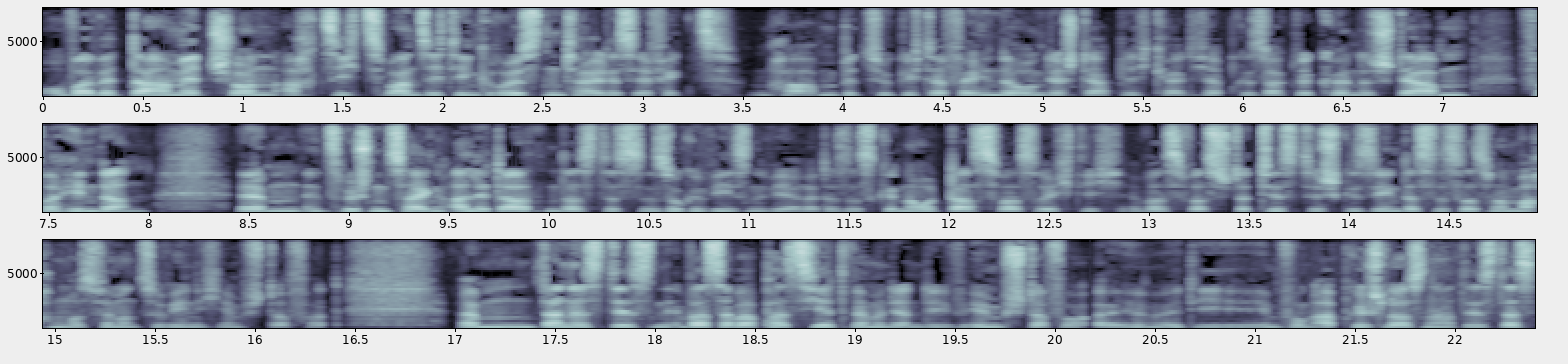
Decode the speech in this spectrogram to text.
weil wir damit schon 80-20 den größten Teil des Effekts haben bezüglich der Verhinderung der Sterblichkeit. Ich habe gesagt, wir können das Sterben verhindern. Ähm, inzwischen zeigen alle Daten, dass das so gewesen wäre. Das ist genau das, was richtig, was, was statistisch gesehen, das ist, was man machen muss, wenn man zu wenig Impfstoff hat. Ähm, dann ist das, was aber passiert, wenn man dann die Impfstoff, äh, die Impfung abgeschlossen hat, ist, dass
